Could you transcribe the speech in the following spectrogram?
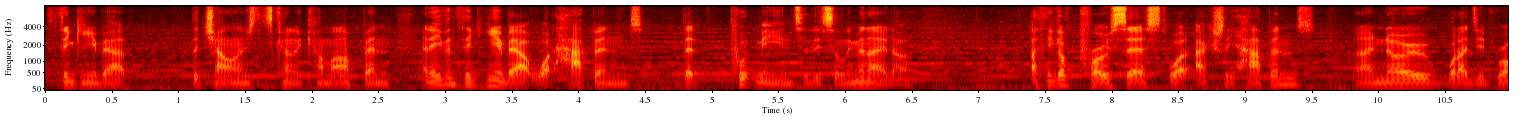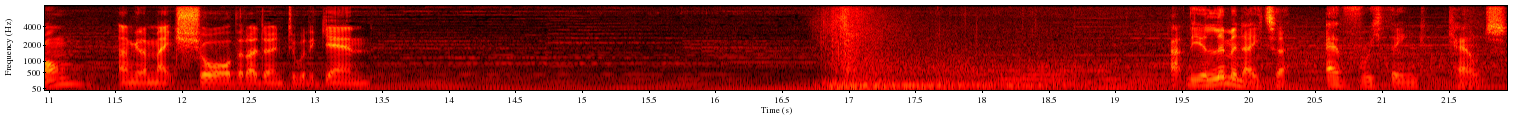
thinking about the challenge that's going to come up and, and even thinking about what happened that put me into this eliminator. I think I've processed what actually happened and I know what I did wrong. I'm going to make sure that I don't do it again. At the Eliminator, everything counts.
